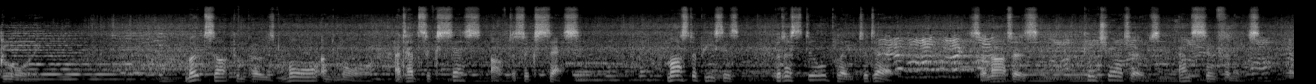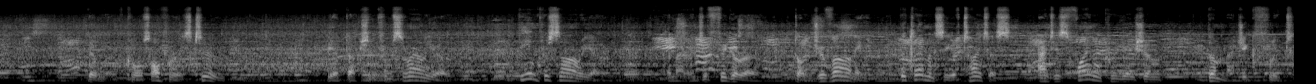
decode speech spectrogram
Glory. Mozart composed more and more and had success after success. Masterpieces that are still played today. Sonatas, concertos, and symphonies. There were, of course, operas too. The Abduction from Seraglio, The Impresario, The Marriage of Figaro, Don Giovanni, The Clemency of Titus, and his final creation, The Magic Flute.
